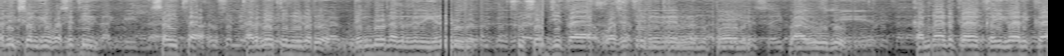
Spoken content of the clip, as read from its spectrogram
ಪರೀಕ್ಷೆಗಳಿಗೆ ವಸತಿ ಸಹಿತ ತರಬೇತಿ ನೀಡಲು ಬೆಂಗಳೂರು ನಗರದಲ್ಲಿ ಎರಡು ಸುಸಜ್ಜಿತ ವಸತಿ ನಿಲಯಗಳನ್ನು ಪ್ರಾರಂಭಿಸಲಾಗುವುದು. ಕರ್ನಾಟಕ ಕೈಗಾರಿಕಾ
